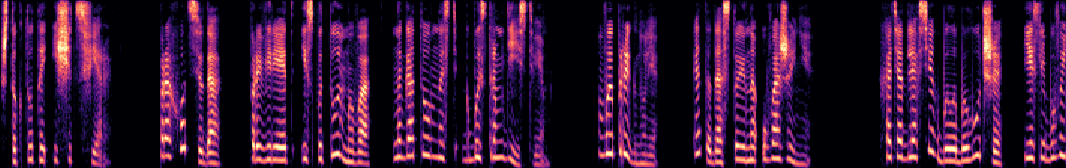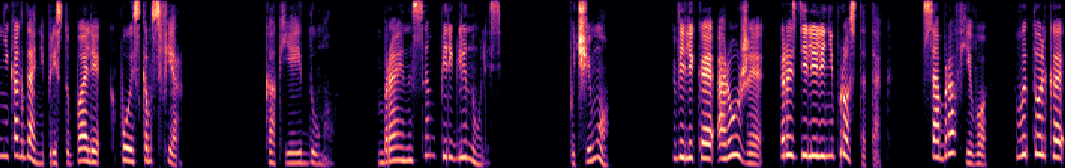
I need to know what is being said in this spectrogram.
что кто-то ищет сферы. «Проход сюда проверяет испытуемого на готовность к быстрым действиям. Вы прыгнули. Это достойно уважения. Хотя для всех было бы лучше, если бы вы никогда не приступали к поискам сфер. Как я и думал. Брайан и Сэм переглянулись. Почему? Великое оружие разделили не просто так. Собрав его, вы только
